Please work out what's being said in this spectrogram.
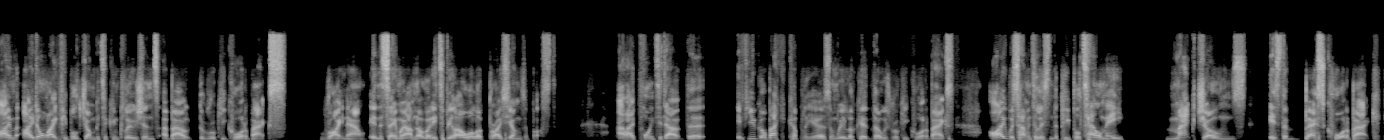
I'm I don't like people jumping to conclusions about the rookie quarterbacks right now. In the same way, I'm not ready to be like, oh well look, Bryce Young's a bust. And I pointed out that if you go back a couple of years and we look at those rookie quarterbacks, I was having to listen to people tell me Mac Jones is the best quarterback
